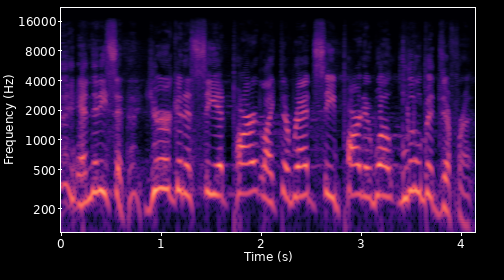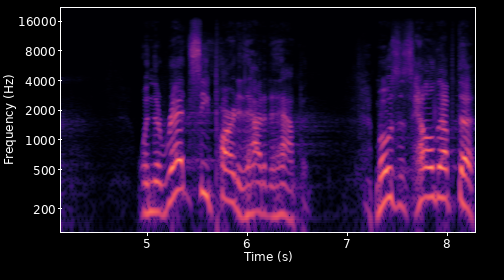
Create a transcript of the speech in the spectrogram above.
And then he said, You're going to see it part like the Red Sea parted. Well, a little bit different. When the Red Sea parted, how did it happen? Moses held up the,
